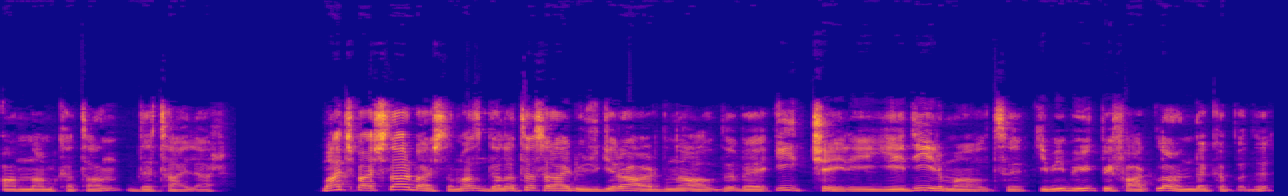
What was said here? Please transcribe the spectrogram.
anlam katan detaylar. Maç başlar başlamaz Galatasaray rüzgarı ardına aldı ve ilk çeyreği 7-26 gibi büyük bir farkla önde kapadı.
